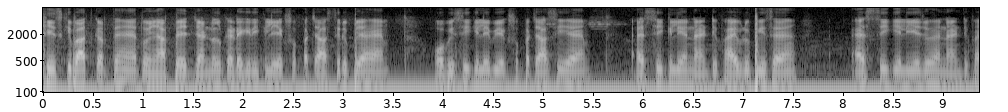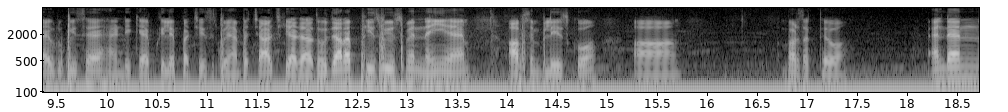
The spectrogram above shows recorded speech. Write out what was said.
फ़ीस की बात करते हैं तो यहाँ पे जनरल कैटेगरी के लिए एक सौ है ओबीसी के लिए भी एक सौ पचासी है एससी के लिए नाइन्टी फाइव है एससी के लिए जो है नाइन्टी फाइव रुपीज़ है हैंडीकैप के लिए पच्चीस रुपये यहाँ पे चार्ज किया जा रहा है। तो ज़्यादा फ़ीस भी उसमें नहीं है आप सिंपली इसको आ, भर सकते हो। एंड देन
